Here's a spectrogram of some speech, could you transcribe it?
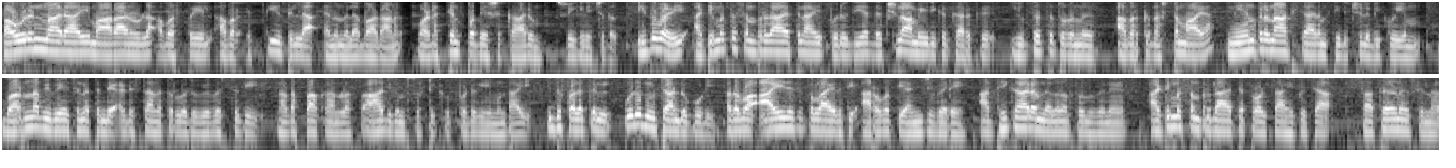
പൗരന്മാരായി മാറാനുള്ള അവസ്ഥയിൽ അവർ എത്തിയിട്ടില്ല എന്ന നിലപാടാണ് വടക്കൻ പ്രദേശക്കാരും സ്വീകരിച്ചത്. ഇതുവഴി അടിമത്ത സമ്പ്രദായത്തിനായി പൊരുതിയ ദക്ഷിണ അമേരിക്കക്കാർക്ക് യുദ്ധത്തെ തുടർന്ന് അവർക്ക് നഷ്ടമായ നിയന്ത്രണാധികാരം തിരിച്ചു ലഭിക്കുകയും വർണവിവേചനത്തിന്റെ അടിസ്ഥാനത്തിലുള്ള ഒരു വ്യവസ്ഥിതി നടപ്പാക്കാനുള്ള സാഹചര്യം സൃഷ്ടിക്കപ്പെടുകയുമുണ്ടായി. ഇത് ഫലത്തിൽ ഒരു നൂറ്റാണ്ടു കൂടി അഥവാ ആയിരത്തി തൊള്ളായിരത്തി അറുപത്തി അഞ്ച് വരെ അധികാരം നിലനിർത്തുന്നതിന് അടിമ സമ്പ്രദായത്തെ പ്രോത്സാഹിപ്പിച്ച സതേണേഴ്സിന്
